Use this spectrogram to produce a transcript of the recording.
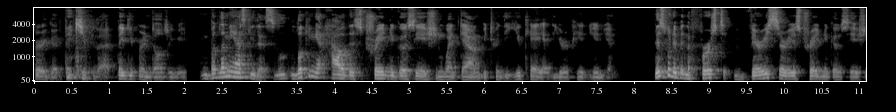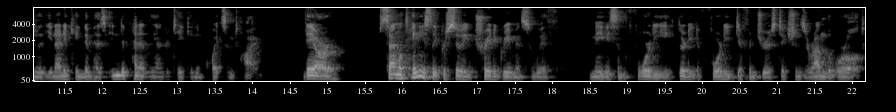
Very good. Thank you for that. Thank you for indulging me. But let me ask you this: looking at how this trade negotiation went down between the UK and the European Union, this would have been the first very serious trade negotiation that the United Kingdom has independently undertaken in quite some time. They are simultaneously pursuing trade agreements with maybe some 40, 30 to 40 different jurisdictions around the world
